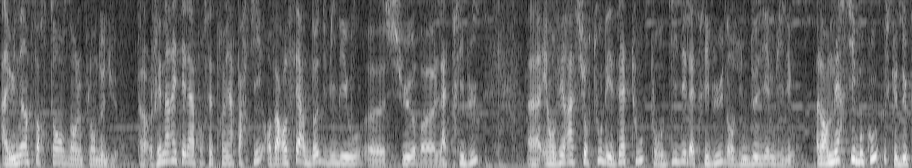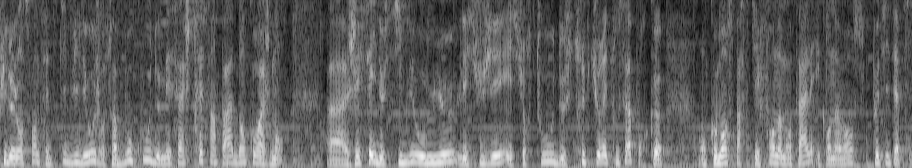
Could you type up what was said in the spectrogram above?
a une importance dans le plan de Dieu. Alors je vais m'arrêter là pour cette première partie, on va refaire d'autres vidéos euh, sur euh, la tribu, euh, et on verra surtout les atouts pour guider la tribu dans une deuxième vidéo. Alors merci beaucoup, parce que depuis le lancement de cette petite vidéo, je reçois beaucoup de messages très sympas, d'encouragement. Euh, j'essaye de cibler au mieux les sujets et surtout de structurer tout ça pour qu'on commence par ce qui est fondamental et qu'on avance petit à petit.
